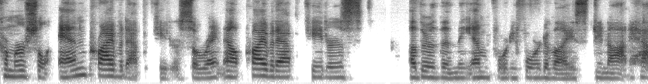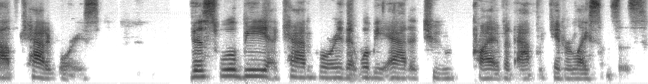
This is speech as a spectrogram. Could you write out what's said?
commercial and private applicators. So right now, private applicators, other than the M44 device, do not have categories. This will be a category that will be added to private applicator licenses.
